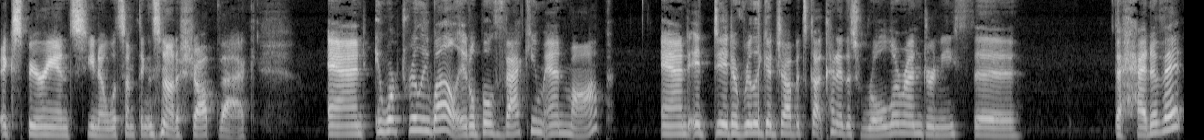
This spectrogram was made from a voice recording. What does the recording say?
experience, you know, with something that's not a shop vac, and it worked really well. It'll both vacuum and mop, and it did a really good job. It's got kind of this roller underneath the the head of it,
